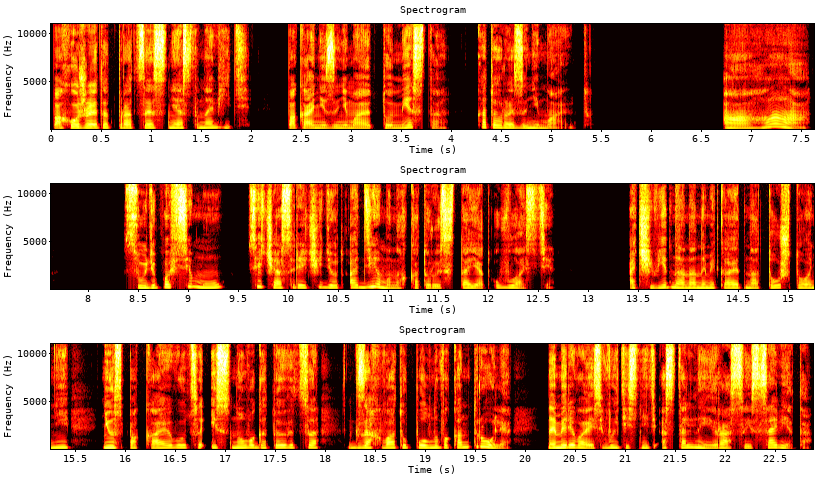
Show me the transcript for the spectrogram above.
Похоже, этот процесс не остановить, пока они занимают то место, которое занимают. Ага. Судя по всему, сейчас речь идет о демонах, которые стоят у власти. Очевидно, она намекает на то, что они не успокаиваются и снова готовятся к захвату полного контроля, намереваясь вытеснить остальные расы из Совета.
